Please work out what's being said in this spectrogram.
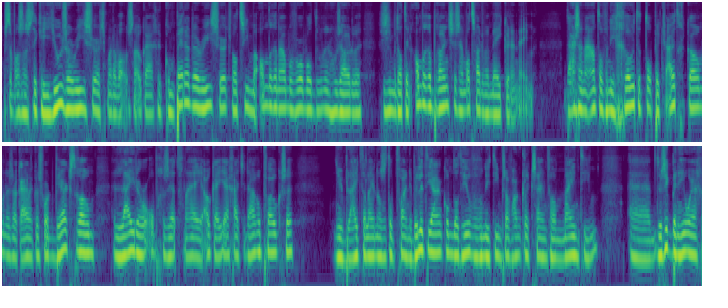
Dus er was een stukje user research, maar er was ook eigenlijk competitor research. Wat zien we anderen nou bijvoorbeeld doen en hoe zouden we zien we dat in andere branches en wat zouden we mee kunnen nemen? Daar zijn een aantal van die grote topics uitgekomen. Er is ook eigenlijk een soort werkstroomleider opgezet van hey, oké, jij gaat je daarop focussen. Nu blijkt alleen als het op findability aankomt dat heel veel van die teams afhankelijk zijn van mijn team. Uh, dus ik ben heel erg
